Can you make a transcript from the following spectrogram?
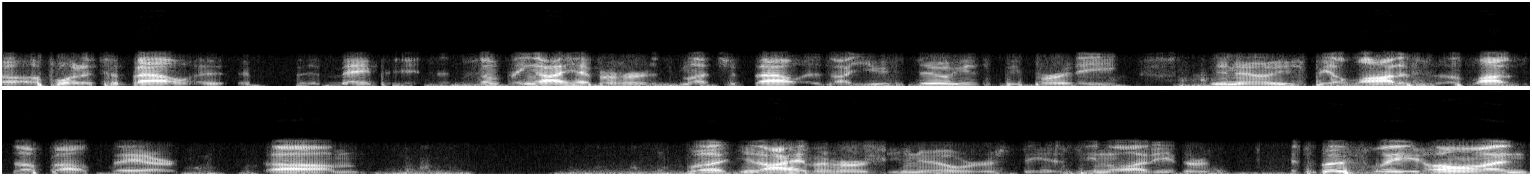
uh, of what it's about. It, it, maybe it's something I haven't heard as much about as I used to. It used to be pretty, you know, it used to be a lot of a lot of stuff out there. Um, but you know I haven't heard you know or seen, seen a lot either. It's mostly on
